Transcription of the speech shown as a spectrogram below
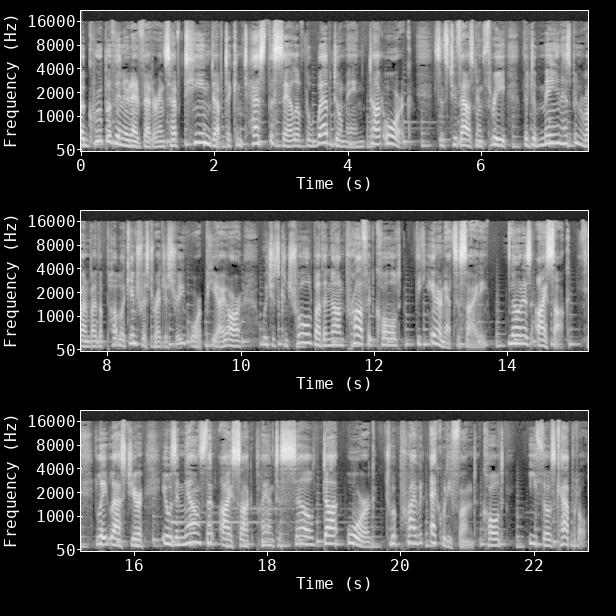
A group of internet veterans have teamed up to contest the sale of the web domain .org. Since 2003, the domain has been run by the Public Interest Registry, or PIR, which is controlled by the nonprofit called the Internet Society, known as ISOC. Late last year, it was announced that ISOC planned to sell .org to a private equity fund called Ethos Capital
